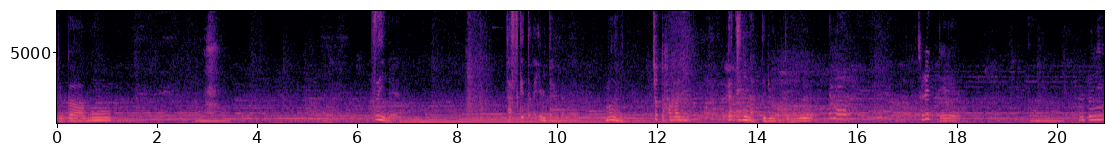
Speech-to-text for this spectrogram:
ていうかもうあのついね助けたいみたいなねものにちょっとはまりがちになってるっていう。でもそれって本当に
